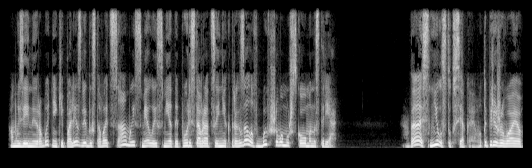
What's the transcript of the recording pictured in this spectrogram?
а музейные работники полезли доставать самые смелые сметы по реставрации некоторых залов бывшего мужского монастыря. «Да, снилось тут всякое, вот и переживаю»,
